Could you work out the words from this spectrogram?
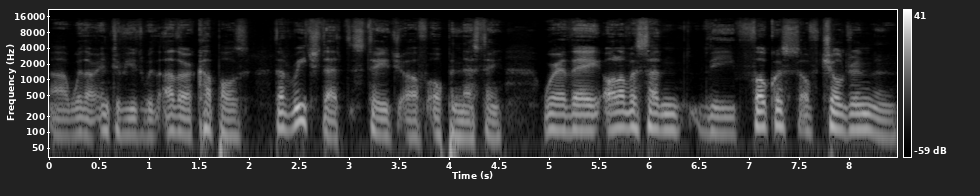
uh, with our interviews with other couples that reach that stage of open nesting where they all of a sudden the focus of children and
